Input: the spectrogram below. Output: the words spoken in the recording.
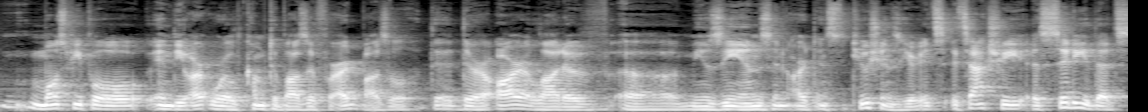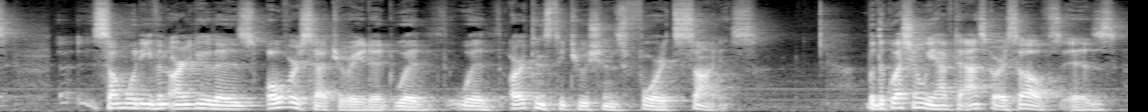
Most people in the art world come to Basel for Art Basel. There are a lot of uh, museums and art institutions here. It's, it's actually a city that's some would even argue that is oversaturated with, with art institutions for its size. But the question we have to ask ourselves is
